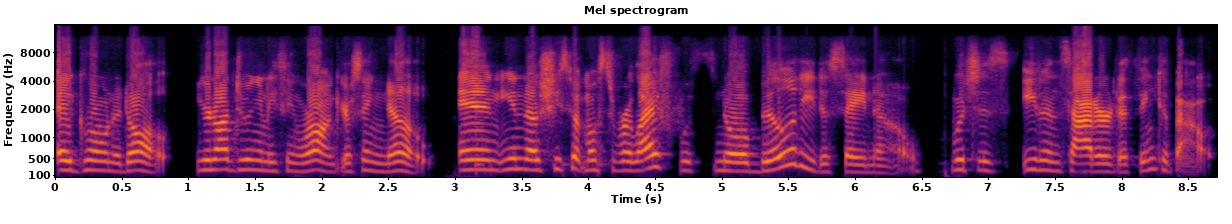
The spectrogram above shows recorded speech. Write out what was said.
a grown adult? You're not doing anything wrong. You're saying no. And, you know, she spent most of her life with no ability to say no, which is even sadder to think about.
